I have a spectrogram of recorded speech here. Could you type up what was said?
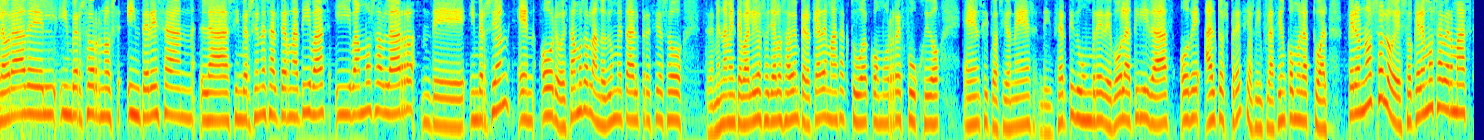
En la hora del inversor nos interesan las inversiones alternativas y vamos a hablar de inversión en oro. Estamos hablando de un metal precioso tremendamente valioso, ya lo saben, pero que además actúa como refugio en situaciones de incertidumbre, de volatilidad o de altos precios, de inflación como la actual. Pero no solo eso, queremos saber más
